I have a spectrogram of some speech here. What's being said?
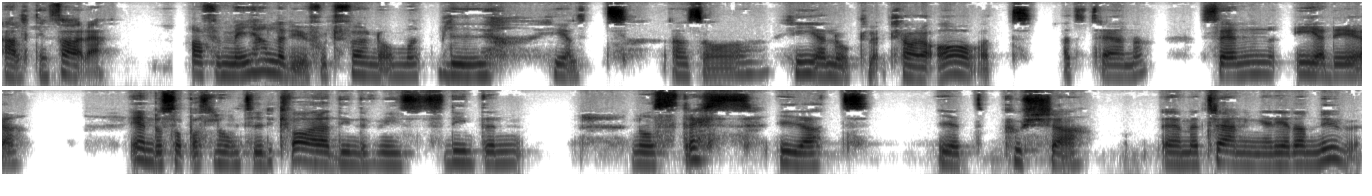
allt inför det? Ja, för mig handlar det ju fortfarande om att bli helt alltså, hel och klara av att, att träna. Sen är det ändå så pass lång tid kvar att det inte finns, det är inte någon stress i att, i att pusha eh, med träningen redan nu.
